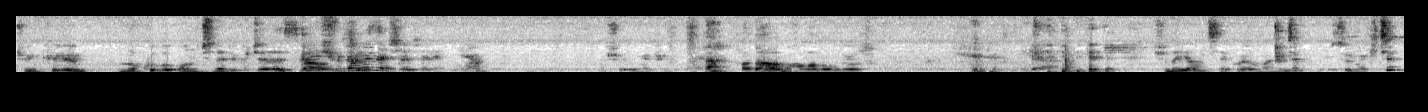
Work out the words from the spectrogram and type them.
Çünkü nokulu onun içine dökeceğiz. Hani şuradan Yağlayacağız. neden şöyle söyledin ya? Şöyle mi yapayım? Heh, daha mı havalı oluyor? Şunu da yağın içine koyalım anneciğim. Sürmek için.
